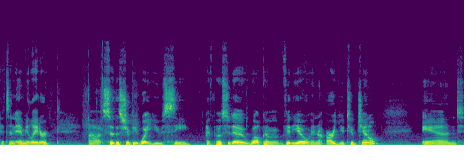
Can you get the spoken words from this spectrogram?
It's an emulator. Uh, so this should be what you see. I've posted a welcome video in our YouTube channel and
